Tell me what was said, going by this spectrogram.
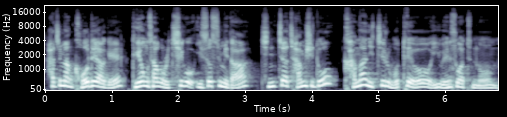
하지만 거대하게 대형 사고를 치고 있었습니다. 진짜 잠시도 가만히 있지를 못해요. 이 왼수 같은 놈.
